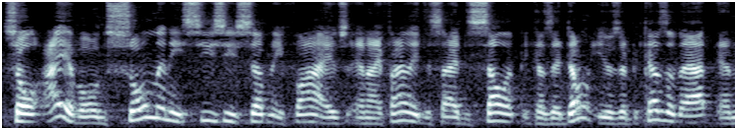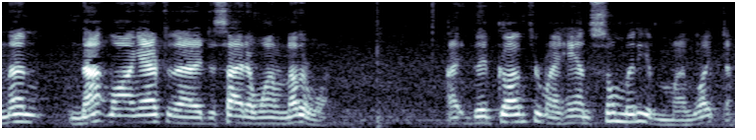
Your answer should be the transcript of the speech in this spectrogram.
So I have owned so many CZ75s and I finally decided to sell it because I don't use it because of that. And then not long after that, I decided I want another one. I, they've gone through my hands, so many of them in my lifetime.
